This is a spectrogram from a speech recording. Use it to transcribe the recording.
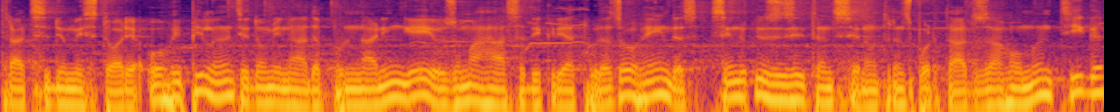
Trata-se de uma história horripilante dominada por Nightingales, uma raça de criaturas horrendas, sendo que os visitantes serão transportados à Roma Antiga,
